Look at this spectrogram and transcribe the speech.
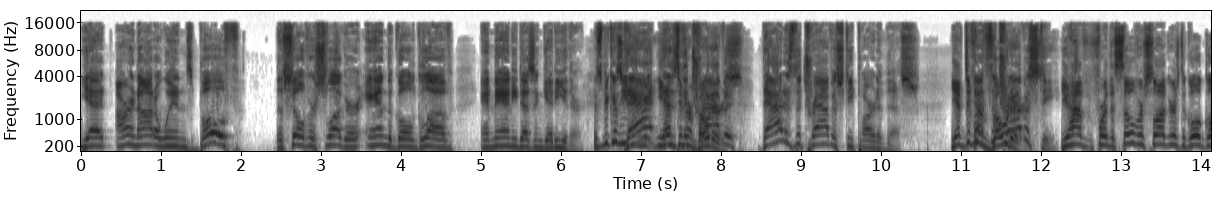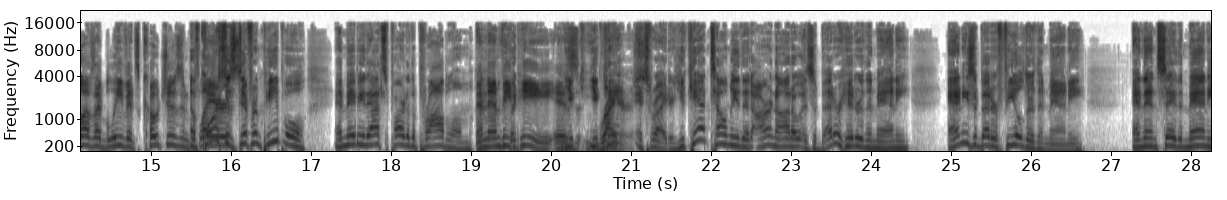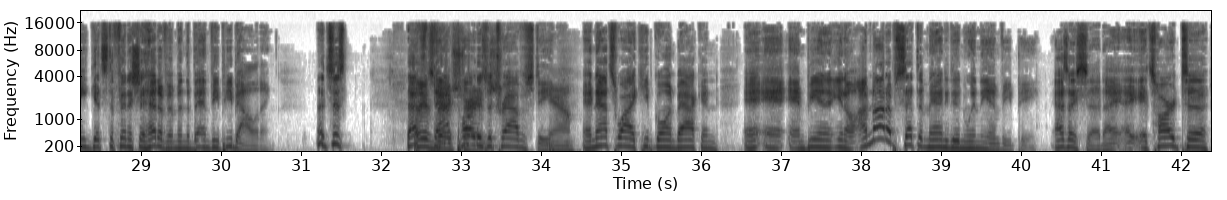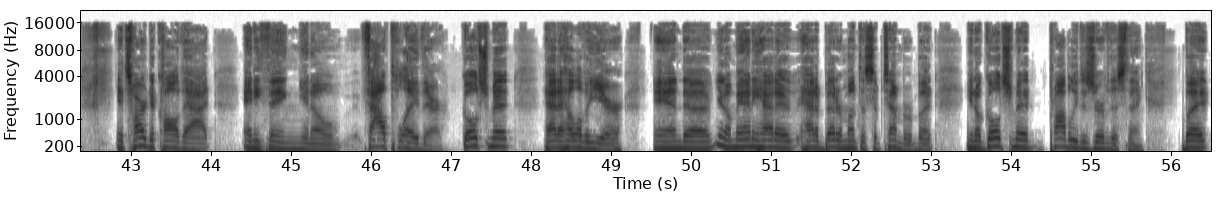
yet Arenado wins both the Silver Slugger and the Gold Glove, and Manny doesn't get either. It's because you, That you have different travi- voters. That is the travesty part of this. You have different That's the travesty. You have for the Silver Sluggers, the Gold Gloves. I believe it's coaches and Of players. course, it's different people, and maybe that's part of the problem. and But MVP is you, you writers. It's writers. You can't tell me that Arenado is a better hitter than Manny, and he's a better fielder than Manny, and then say that Manny gets to finish ahead of him in the MVP balloting. That's just that's, is very that part is a travesty. Yeah. and that's why I keep going back and, and and being you know I'm not upset that Manny didn't win the MVP. As I said, I, I it's hard to it's hard to call that anything you know foul play there. Goldschmidt had a hell of a year, and uh, you know Manny had a had a better month of September, but you know Goldschmidt probably deserved this thing. But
